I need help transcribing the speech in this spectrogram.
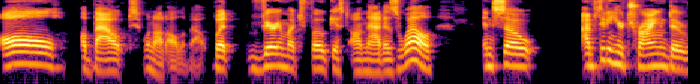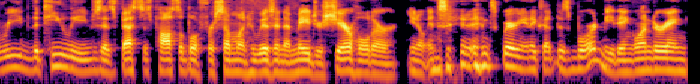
all about, well, not all about, but very much focused on that as well. And so I'm sitting here trying to read the tea leaves as best as possible for someone who isn't a major shareholder, you know, in, in Square Enix at this board meeting, wondering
